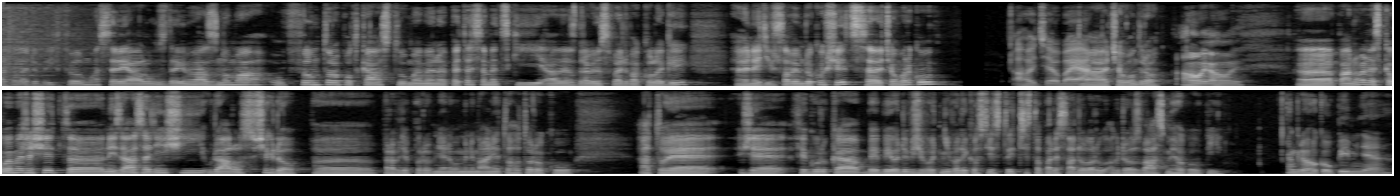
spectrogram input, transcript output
přátelé dobrých filmů a seriálů, zdravíme vás znova u Film Toro podcastu. Moje jméno je Petr Semecký a já zdravím své dva kolegy. Eh, nejdřív slavím do Košic. Eh, čau Marku. Ahojte obaja. A čau Ondro. Ahoj, ahoj. Eh, pánové, dneska budeme řešit nejzásadnější událost všech dob, pravděpodobně nebo minimálně tohoto roku. A to je, že figurka Baby Yody v životní velikosti stojí 350 dolarů a kdo z vás mi ho koupí? A kdo ho koupí mě?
